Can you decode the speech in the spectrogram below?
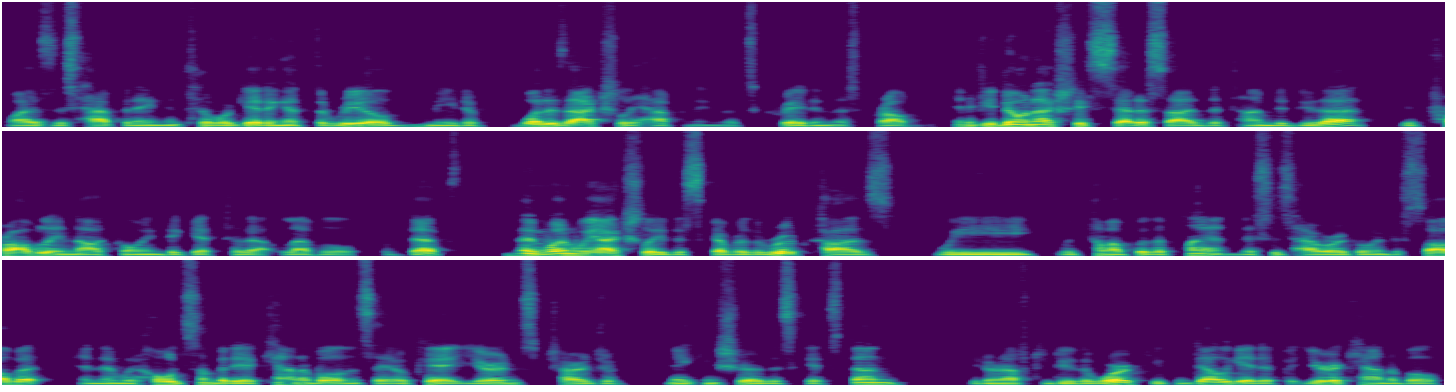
why is this happening until we're getting at the real meat of what is actually happening that's creating this problem. And if you don't actually set aside the time to do that, you're probably not going to get to that level of depth. And then when we actually discover the root cause, we we come up with a plan. This is how we're going to solve it. And then we hold somebody accountable and say, okay, you're in charge of making sure this gets done you don't have to do the work you can delegate it but you're accountable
